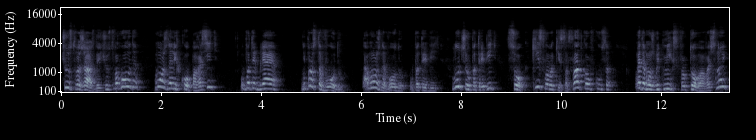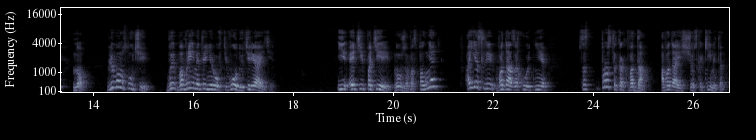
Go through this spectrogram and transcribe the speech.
Чувство жажды и чувство голода можно легко погасить, употребляя не просто воду, а можно воду употребить. Лучше употребить сок кислого, кисло-сладкого вкуса. Это может быть микс фруктово-овощной. Но в любом случае вы во время тренировки воду теряете. И эти потери нужно восполнять. А если вода заходит не просто как вода, а вода еще с какими-то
